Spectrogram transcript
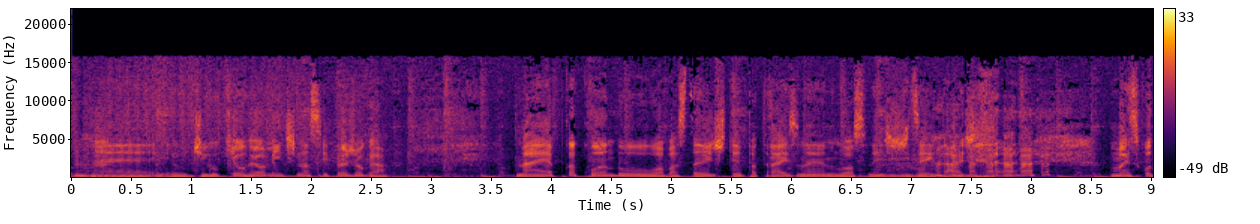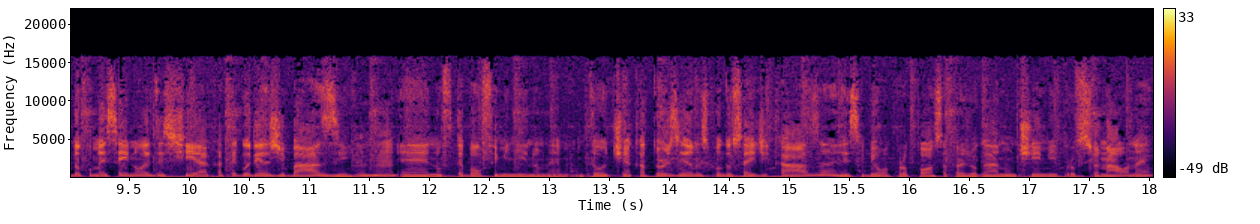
Uhum. É, eu digo que eu realmente nasci para jogar. Na época, quando, há bastante tempo atrás, né? Não gosto nem de dizer a idade. mas quando eu comecei, não existia categorias de base uhum. é, no futebol feminino, né? Então eu tinha 14 anos quando eu saí de casa, recebi uma proposta para jogar num time profissional, né?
